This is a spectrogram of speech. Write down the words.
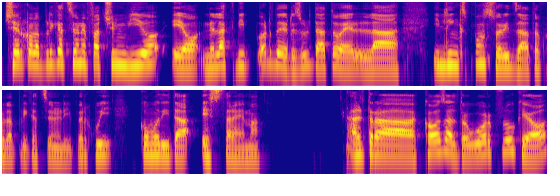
cerco l'applicazione, faccio invio e ho nella clipboard il risultato è la, il link sponsorizzato a quell'applicazione lì. Per cui comodità estrema. Altra cosa, altro workflow che ho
